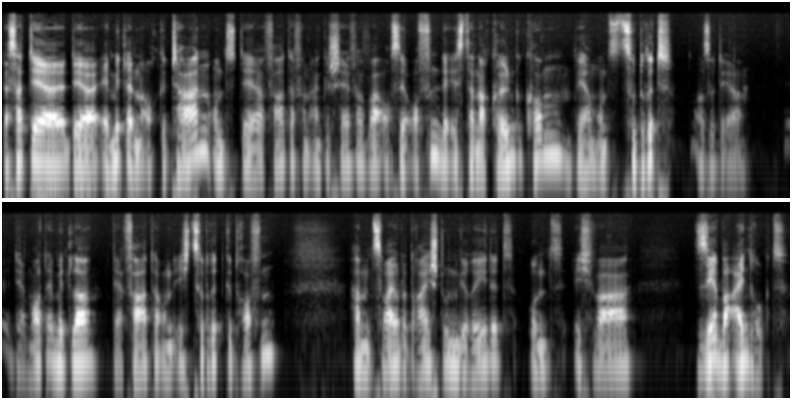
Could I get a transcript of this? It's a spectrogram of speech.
Das hat der, der Ermittler dann auch getan und der Vater von Anke Schäfer war auch sehr offen. Der ist dann nach Köln gekommen. Wir haben uns zu dritt, also der der Mordermittler, der Vater und ich zu dritt getroffen, haben zwei oder drei Stunden geredet und ich war sehr beeindruckt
